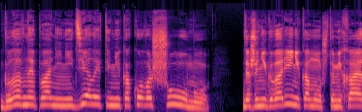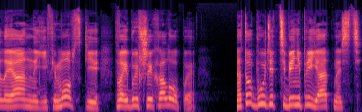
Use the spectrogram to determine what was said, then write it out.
Главное, пани, не делает и никакого шуму, даже не говори никому, что Михаил и Анна Ефимовские твои бывшие холопы. А то будет тебе неприятность.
